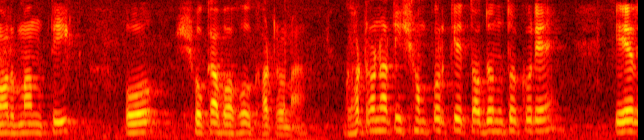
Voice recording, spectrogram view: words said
মর্মান্তিক ও শোকাবহ ঘটনা। ঘটনাটি সম্পর্কে তদন্ত করে এর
